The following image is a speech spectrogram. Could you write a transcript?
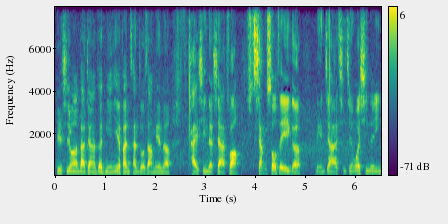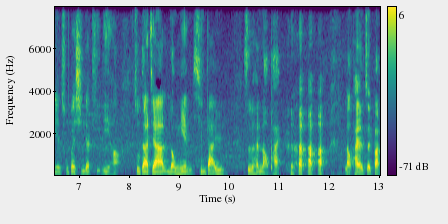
也希望大家在年夜饭餐桌上面呢开心的下庄，享受这一个年假的期间，为新的一年储备新的体力哈。祝大家龙年行大运，是不是很老派？老派的最棒。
